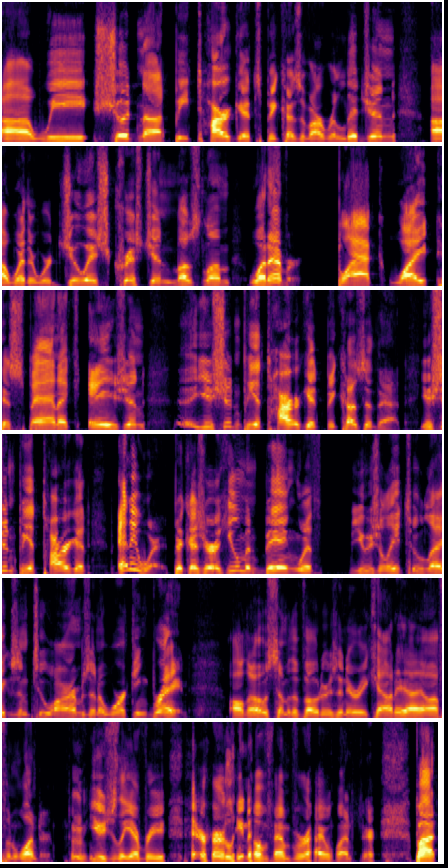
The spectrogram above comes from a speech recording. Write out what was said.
Uh, we should not be targets because of our religion, uh, whether we're Jewish, Christian, Muslim, whatever. Black, white, Hispanic, Asian. Uh, you shouldn't be a target because of that. You shouldn't be a target anyway because you're a human being with usually two legs and two arms and a working brain. Although some of the voters in Erie County, I often wonder. Usually every early November, I wonder. But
